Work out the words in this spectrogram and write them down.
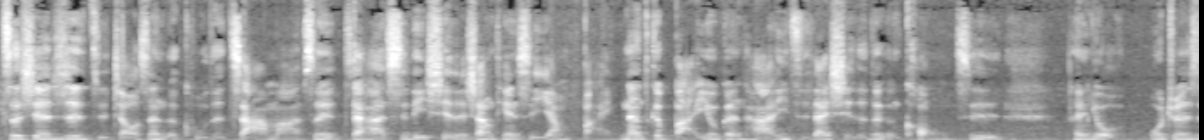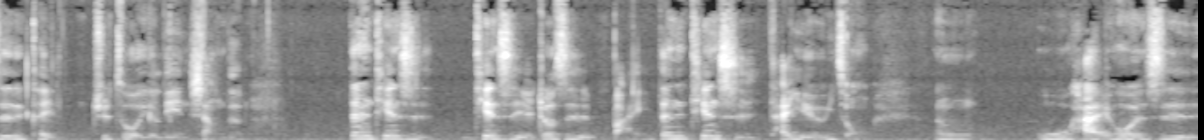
这些日子嚼剩的苦的渣嘛，所以在他诗里写的像天使一样白。那这个白又跟他一直在写的这个空是很有，我觉得是可以去做一个联想的。但是天使，天使也就是白，但是天使它也有一种嗯无害或者是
